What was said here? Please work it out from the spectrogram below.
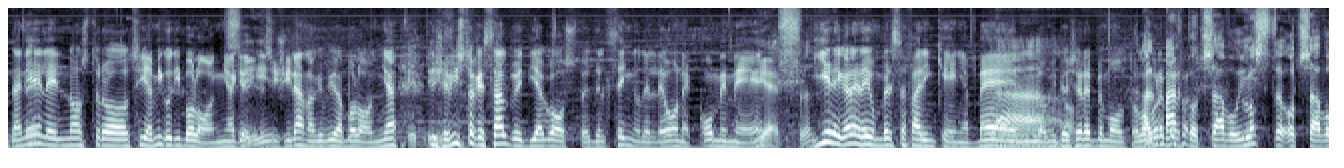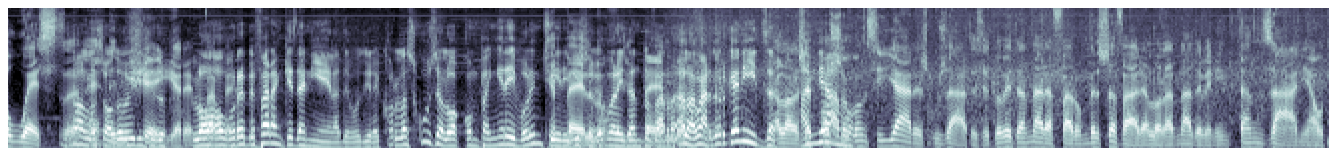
da. Daniele è il nostro sì, amico di Bologna, che Sì. è siciliano che vive a Bologna. Che Dice: dice? Visto che Salvo è di agosto e del segno del leone come me, Yes. gli regalerei un bel safari in Kenya. Bello, Bravo. mi piacerebbe molto. Lo Al vorrebbe parco fa- Zavo lo- East o Zavo West? Non lo Eh, so, dove scegliere. Lo vabbè. vorrebbe fare anche Daniela, devo dire. Con la scusa lo accompagnerei volentieri, Che visto bello, che vorrei che tanto farlo. Allora, guarda, organizza. Allora, se Andiamo. posso consigliare, scusate, se dovete andare a fare fare un bel safari, allora andatevene in Tanzania o Vabbè,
